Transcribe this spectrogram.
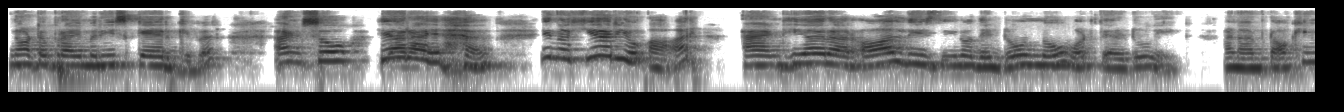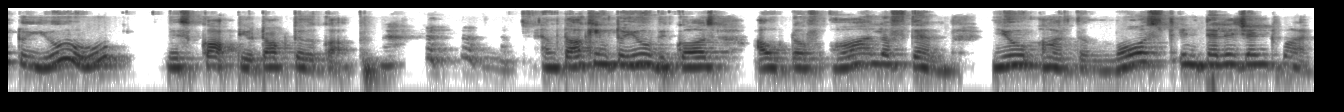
not a primary caregiver. And so here i am you know here you are and here are all these you know they don't know what they're doing. And i'm talking to you this cop you talk to the cop. I'm talking to you because out of all of them, you are the most intelligent one.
